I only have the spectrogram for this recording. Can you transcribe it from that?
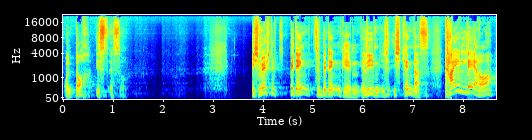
Und doch ist es so. Ich möchte bedenken, zu bedenken geben, ihr Lieben, ich, ich kenne das. Kein Lehrer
